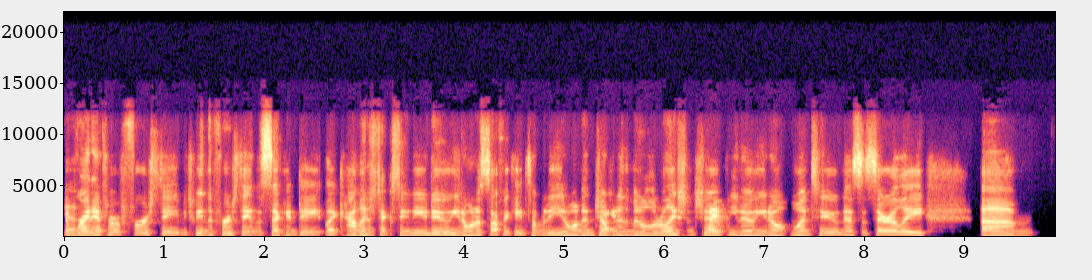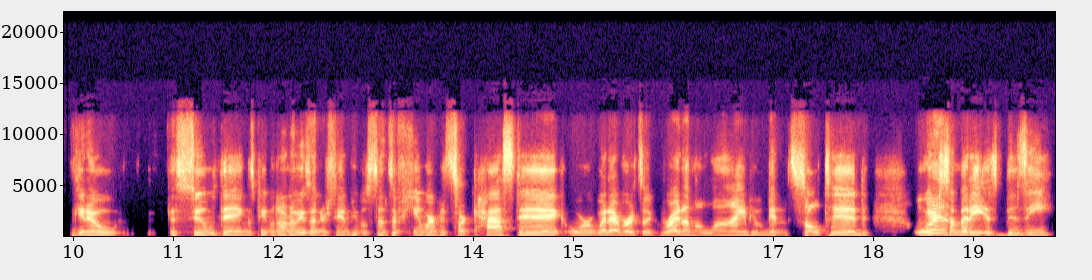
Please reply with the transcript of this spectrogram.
Yeah. Right after a first date, between the first date and the second date, like how much texting do you do? You don't want to suffocate somebody. You don't want to jump Right. into the middle of the relationship. Right. You know, you don't want to necessarily, um, you know, assume things. People don't always understand people's sense of humor. If it's sarcastic or whatever, it's like right on the line. People get insulted, or Yeah. somebody is busy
